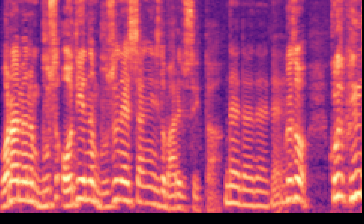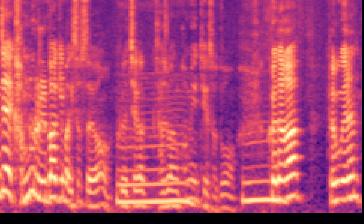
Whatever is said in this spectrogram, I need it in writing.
원하면은 무슨 어디에 있는 무슨 헬스장인지도 말해줄 수 있다. 네네네네. 그래서 거기서 굉장히 감론을박이 막 있었어요. 그 제가 음. 자주 가는 커뮤니티에서도 음. 그러다가 결국에는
